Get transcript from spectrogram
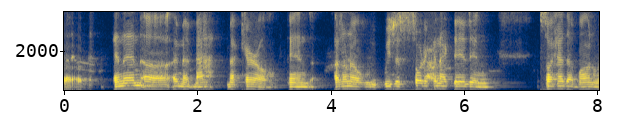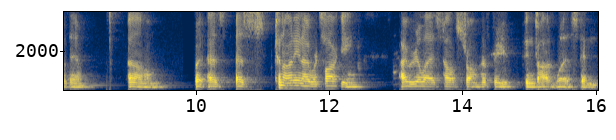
and then uh, I met Matt, Matt Carroll, and I don't know, we, we just sort of connected, and so I had that bond with him. Um, but as as Kanani and I were talking, I realized how strong her faith in God was, and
